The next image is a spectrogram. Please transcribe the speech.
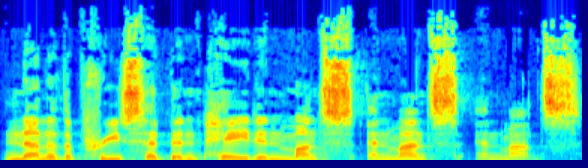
None of the priests had been paid in months and months and months.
